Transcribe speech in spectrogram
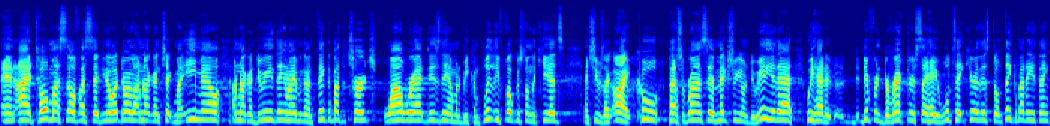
and I had told myself, I said, you know what, Darla, I'm not going to check my email. I'm not going to do anything. I'm not even going to think about the church while we're at Disney. I'm going to be completely focused on the kids. And she was like, all right, cool. Pastor Brian said, make sure you don't do any of that. We had a, different directors say, hey, we'll take care of this. Don't think about anything.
